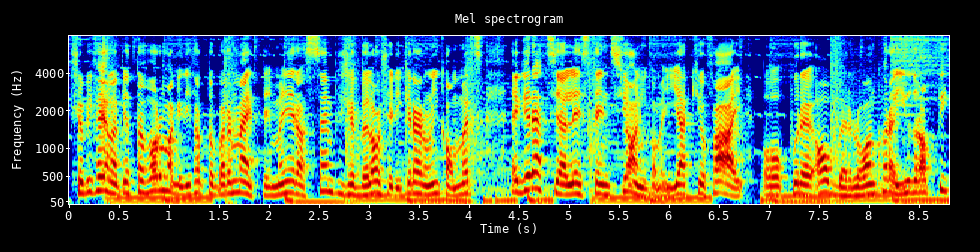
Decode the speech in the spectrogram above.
Shopify è una piattaforma che di fatto permette in maniera semplice e veloce di creare un e-commerce e grazie alle estensioni come Yakify oppure Oberlo o ancora Udroppy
